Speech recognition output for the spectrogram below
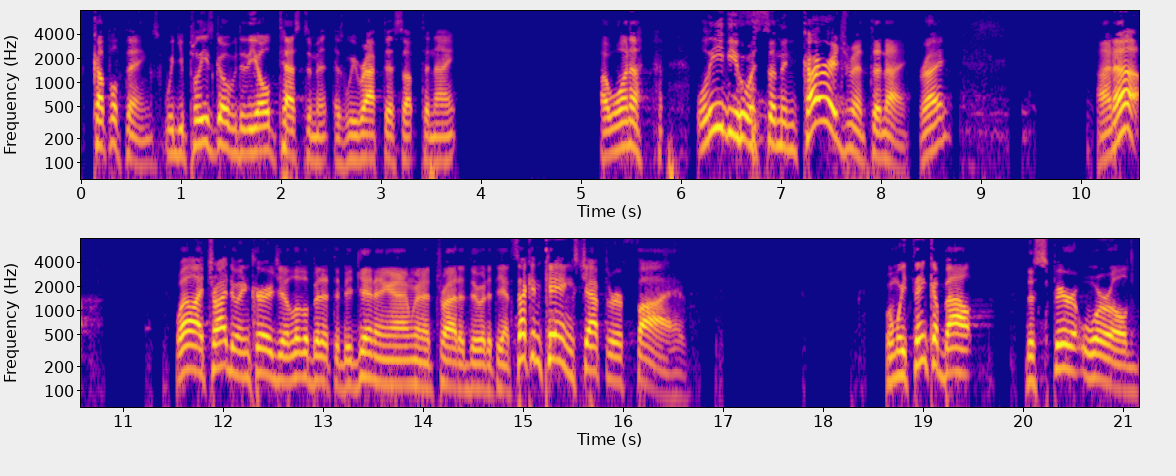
A Couple things. Would you please go to the Old Testament as we wrap this up tonight? I want to leave you with some encouragement tonight, right? I know. Well, I tried to encourage you a little bit at the beginning. I'm going to try to do it at the end. Second Kings chapter 5. When we think about the spirit world,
